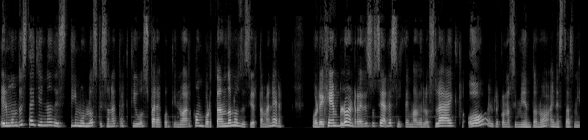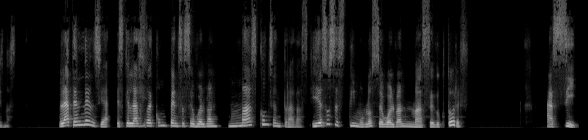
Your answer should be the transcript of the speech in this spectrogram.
el mundo está lleno de estímulos que son atractivos para continuar comportándonos de cierta manera. Por ejemplo, en redes sociales el tema de los likes o el reconocimiento, ¿no? En estas mismas. La tendencia es que las recompensas se vuelvan más concentradas y esos estímulos se vuelvan más seductores. Así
